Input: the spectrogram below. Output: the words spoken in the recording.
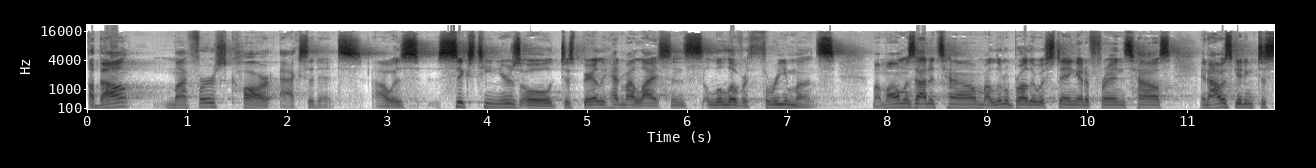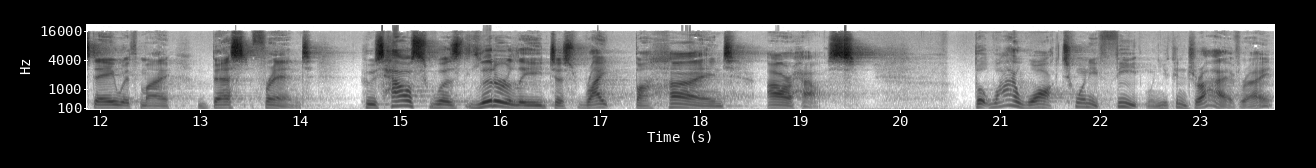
about my first car accident. I was 16 years old, just barely had my license, a little over three months. My mom was out of town, my little brother was staying at a friend's house, and I was getting to stay with my best friend, whose house was literally just right behind our house. But why walk 20 feet when you can drive, right?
